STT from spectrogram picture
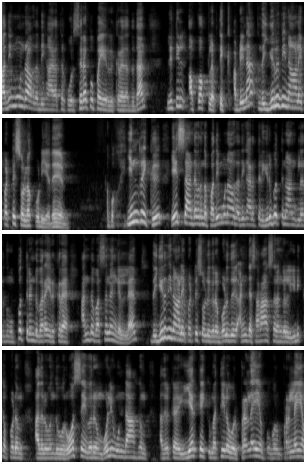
பதிமூன்றாவது அதிகாரத்திற்கு ஒரு சிறப்பு பெயர் இருக்கிறது. அதுதான் லிட்டில் அப்பாக்லப்டிக் அப்படின்னா இந்த இறுதி நாளை பற்றி சொல்லக்கூடியது. அப்போ இன்றைக்கு இயேசு ஆண்டவர் இந்த பதிமூணாவது அதிகாரத்தில் இருபத்தி நான்குல இருந்து முப்பத்தி ரெண்டு வரை இருக்கிற அந்த வசனங்கள்ல இந்த இறுதி நாளை பற்றி சொல்லுகிற பொழுது அண்ட சராசரங்கள் இடிக்கப்படும். அதுல வந்து ஒரு ஓசை வரும் ஒளி உண்டாகும் அதற்கு இயற்கைக்கு மத்தியில் ஒரு பிரளய ஒரு பிரளய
